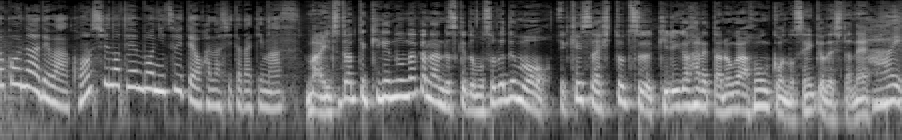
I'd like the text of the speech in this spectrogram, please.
のコーナーでは今週の展望についてお話しいただきます。まあ、いつだって霧の中なんですけども、それでも、今朝一つ霧が晴れたのが香港の選挙でしたね。はい。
